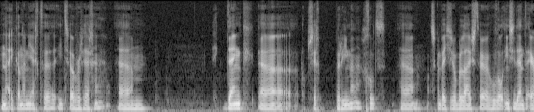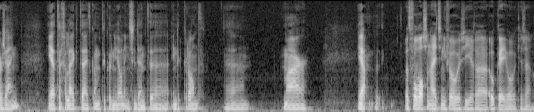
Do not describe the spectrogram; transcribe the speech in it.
Nee, ik kan daar niet echt iets over zeggen. Um, ik denk op zich prima, goed. als ik een beetje zo beluister hoeveel incidenten er zijn. Ja, tegelijkertijd komen natuurlijk ook niet alle incidenten in de krant. Ehm, maar ja. Het volwassenheidsniveau is hier oké, hoor ik je zeggen.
